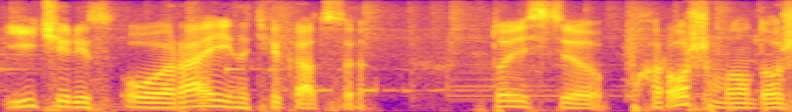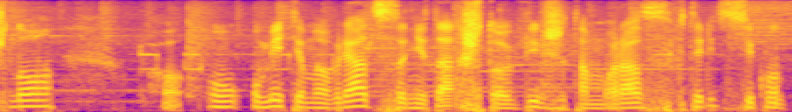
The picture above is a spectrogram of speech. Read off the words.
и через ORI нотификацию. То есть, э, по-хорошему, оно должно э, уметь обновляться не так, что виджет там раз в 30 секунд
